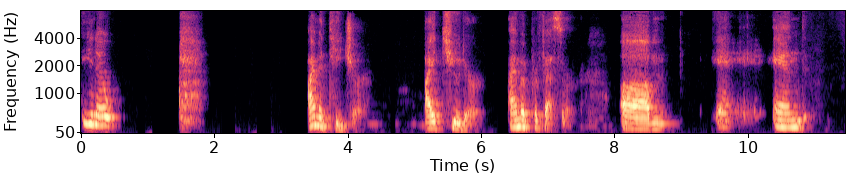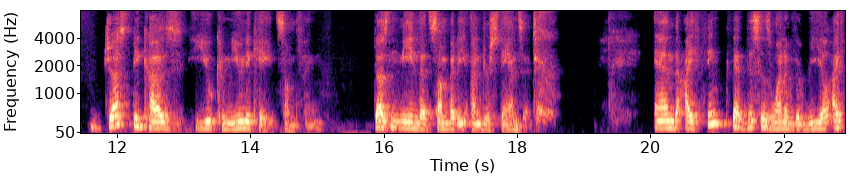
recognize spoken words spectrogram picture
you know, I'm a teacher, I tutor, I'm a professor. Um, and just because you communicate something doesn't mean that somebody understands it. And I think that this is one of the real, I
